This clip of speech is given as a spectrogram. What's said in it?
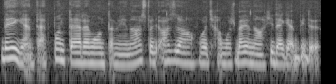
De igen, tehát pont erre mondtam én azt, hogy azzal, hogy ha most bejön a hidegebb idő,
